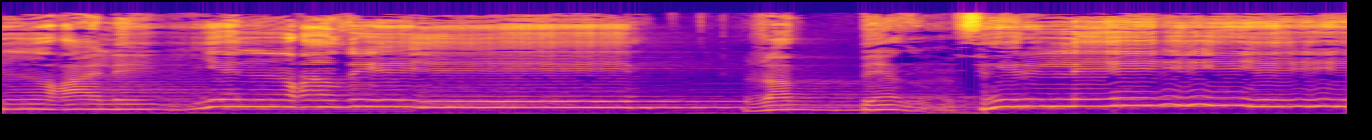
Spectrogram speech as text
العلي العظيم. رب رب اغفر لي.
